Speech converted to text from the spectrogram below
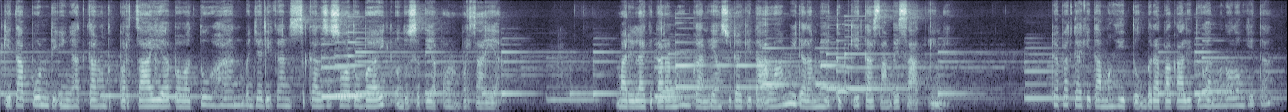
Kita pun diingatkan untuk percaya bahwa Tuhan menjadikan segala sesuatu baik untuk setiap orang percaya. Marilah kita renungkan yang sudah kita alami dalam hidup kita sampai saat ini. Dapatkah kita menghitung berapa kali Tuhan menolong kita?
